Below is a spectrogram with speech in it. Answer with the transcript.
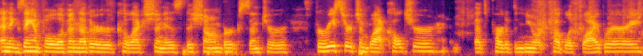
an example of another collection is the Schomburg Center for Research in Black Culture. That's part of the New York Public Library.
